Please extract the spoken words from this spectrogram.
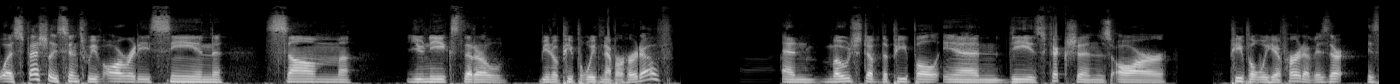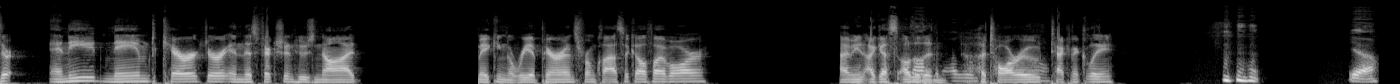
especially since we've already seen some uniques that are you know people we've never heard of, and most of the people in these fictions are people we have heard of. Is there is there any named character in this fiction who's not making a reappearance from classic L5R? I mean, I guess other Not than Hotaru, technically. yeah.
